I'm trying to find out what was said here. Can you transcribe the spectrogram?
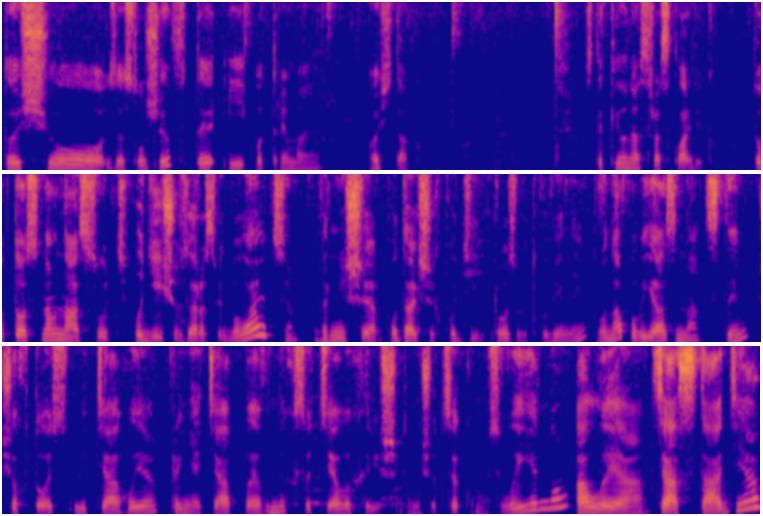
Той, що заслужив, те і отримає. Ось так. Ось такий у нас розкладик. Тобто основна суть подій, що зараз відбуваються, верніше подальших подій розвитку війни, вона пов'язана з тим, що хтось відтягує прийняття певних суттєвих рішень, тому що це комусь вигідно, але ця стадія.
